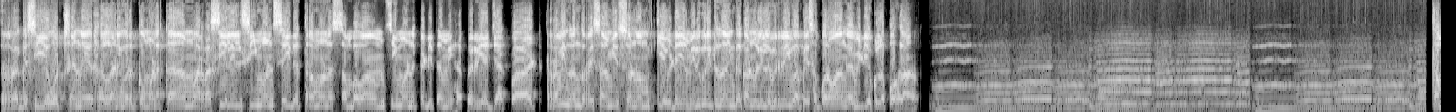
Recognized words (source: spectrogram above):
ரகசிய ஒற்றநேர்கள் அனைவருக்கும் வணக்கம். அரசியலில் சீமான் செய்த தரமான சம்பவம் சீமானுக்கு அடித்த மிகப்பெரிய ஜாக்பாட் ரவீந்திரன் துரைசாமி சொன்ன முக்கிய விடயம் இது குறித்து தான் இந்த காணொலியில விரிவா பேச போறவாங்க வீடியோக்குள்ள போகலாம்.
